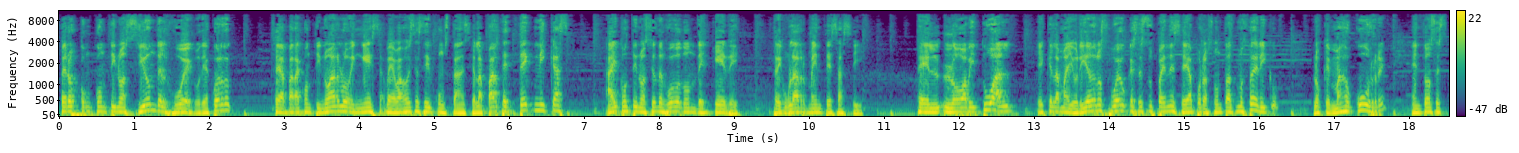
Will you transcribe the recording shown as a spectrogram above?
pero con continuación del juego, ¿de acuerdo? O sea, para continuarlo en esa, bajo esa circunstancia. La parte técnica, hay continuación del juego donde quede. Regularmente es así. El- lo habitual es que la mayoría de los juegos que se suspenden sea por asunto atmosférico, lo que más ocurre. Entonces,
